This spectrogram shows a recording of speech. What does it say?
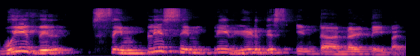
we will simply, simply read this internal table.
